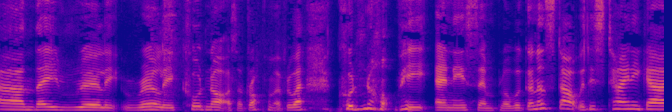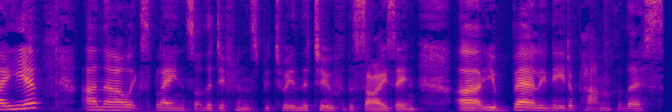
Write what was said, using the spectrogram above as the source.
and they really, really could not, as I drop them everywhere, could not be any simpler. We're going to start with this tiny guy here and then I'll explain sort of the difference between the two for the sizing. Uh, you barely need a pattern for this,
